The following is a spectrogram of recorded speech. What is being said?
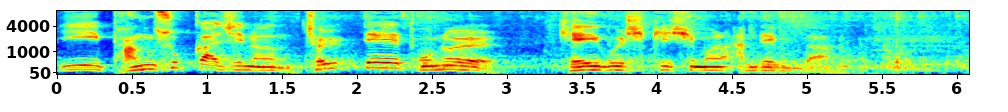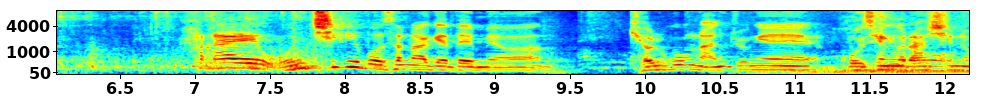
이 방수까지는 절대 돈을 개입을 시키시면 안 됩니다. 하나의 원칙이 벗어나게 되면 결국 나중에 고생을 하시는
